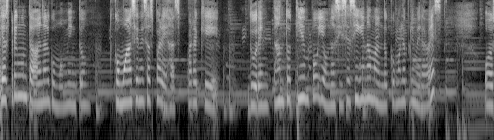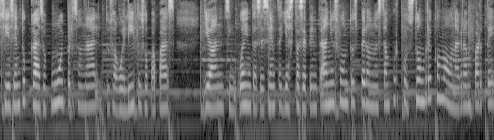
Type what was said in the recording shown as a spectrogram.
¿Te has preguntado en algún momento cómo hacen esas parejas para que duren tanto tiempo y aún así se siguen amando como la primera vez? O si es en tu caso muy personal, tus abuelitos o papás llevan 50, 60 y hasta 70 años juntos, pero no están por costumbre como una gran parte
